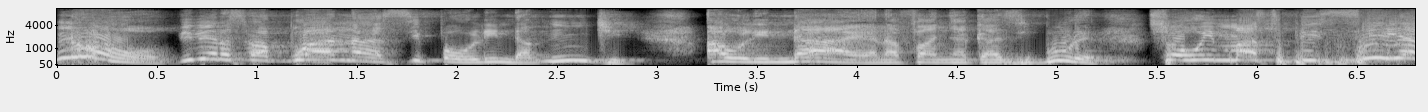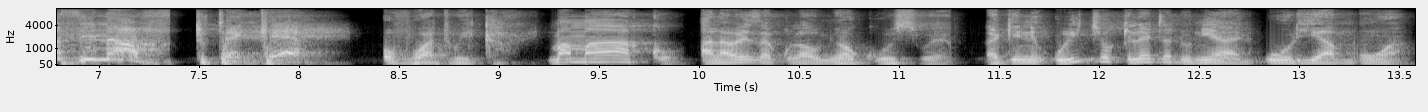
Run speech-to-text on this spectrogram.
No. Biblia anasema bwana asipoulinda mji aulindaye anafanya kazi bure. So we must be serious enough to take care of what we carry. Mama yako anaweza kulaumiwa kuhusu wewe lakini ulichokileta duniani uliamua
